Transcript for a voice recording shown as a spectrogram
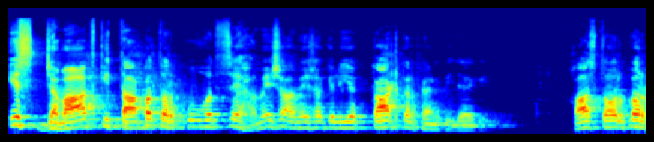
اس جماعت کی طاقت اور قوت سے ہمیشہ ہمیشہ کے لیے کاٹ کر پھینک دی جائے گی۔ خاص طور پر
